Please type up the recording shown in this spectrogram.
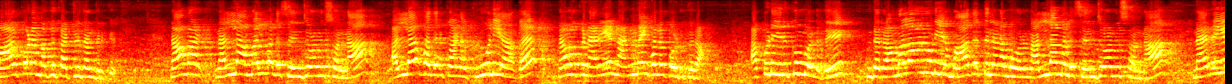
மார்க்கம் நமக்கு கற்று தந்திருக்கு நாம நல்ல அமல்களை செஞ்சோம்னு சொன்னா அல்லாஹ் அதற்கான கூலியாக நமக்கு நிறைய நன்மைகளை கொடுக்குறான். அப்படி இருக்கும் பொழுது இந்த ரமலானுடைய மாதத்தில் நம்ம ஒரு நல்ல அமலை செஞ்சோம்னு சொன்னால் நிறைய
